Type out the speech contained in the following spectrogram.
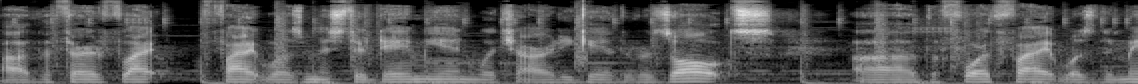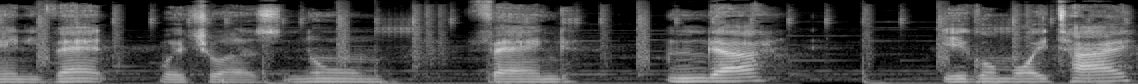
Uh, the third fight, fight was Mr. Damien, which I already gave the results. Uh, the fourth fight was the main event, which was Noom Fang Nga Eagle Muay Thai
